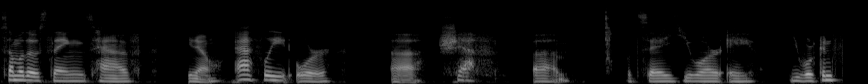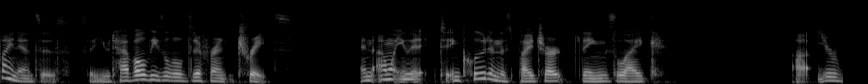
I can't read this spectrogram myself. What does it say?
some of those things have, you know, athlete or uh, chef. Um, let's say you are a you work in finances, so you'd have all these little different traits. And I want you to include in this pie chart things like uh, your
